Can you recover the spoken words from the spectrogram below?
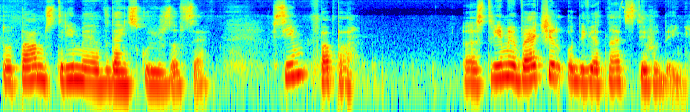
То там стріми в день, скоріш за все. Всім па-па. Е, Стріми вечір о 19 годині.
